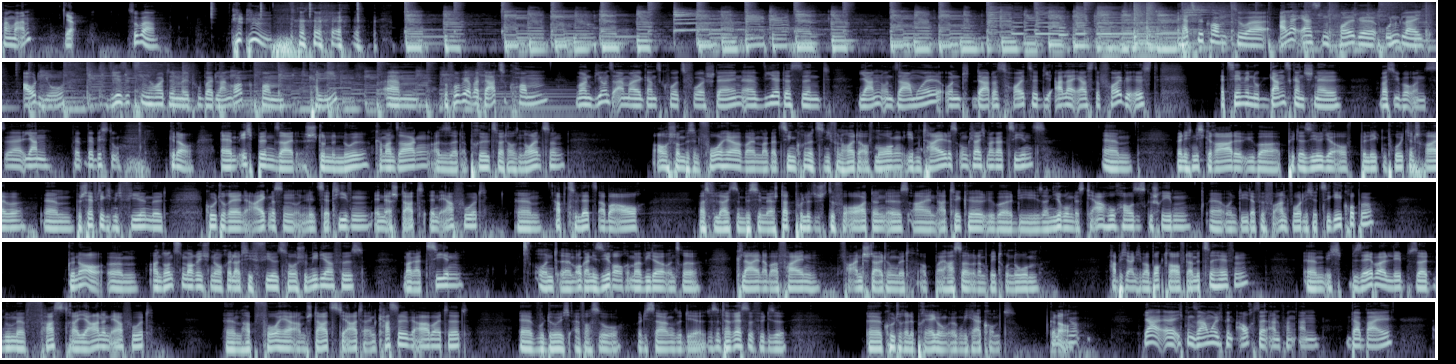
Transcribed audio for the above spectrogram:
Fangen wir an? Ja. Super. Herzlich willkommen zur allerersten Folge Ungleich Audio. Wir sitzen hier heute mit Hubert Langrock vom Kalif. Ähm, bevor wir aber dazu kommen, wollen wir uns einmal ganz kurz vorstellen. Äh, wir, das sind Jan und Samuel und da das heute die allererste Folge ist, erzählen wir nur ganz, ganz schnell was über uns. Äh, Jan, wer, wer, bist du? Genau. Ähm, ich bin seit Stunde Null, kann man sagen, also seit April 2019. Auch schon ein bisschen vorher, weil ein Magazin gründet sich nicht von heute auf morgen, eben Teil des Ungleichmagazins. Ähm, wenn ich nicht gerade über Petersilie auf belegten Brötchen schreibe, ähm, beschäftige ich mich viel mit kulturellen Ereignissen und Initiativen in der Stadt, in Erfurt. Ähm, habe zuletzt aber auch, was vielleicht so ein bisschen mehr stadtpolitisch zu verordnen ist, einen Artikel über die Sanierung des TA-Hochhauses geschrieben äh, und die dafür verantwortliche CG-Gruppe. Genau, ähm, ansonsten mache ich noch relativ viel Social Media fürs Magazin und ähm, organisiere auch immer wieder unsere kleinen, aber feinen Veranstaltungen mit, ob bei Hassan oder im Retronom. Habe ich eigentlich immer Bock drauf, da mitzuhelfen. Ähm, ich selber lebe seit nunmehr fast drei Jahren in Erfurt. Ähm, habe vorher am Staatstheater in Kassel gearbeitet, äh, wodurch einfach so, würde ich sagen, so der, das Interesse für diese äh, kulturelle Prägung irgendwie herkommt. Genau. Ja, ja äh, ich bin Samuel, ich bin auch seit Anfang an dabei.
